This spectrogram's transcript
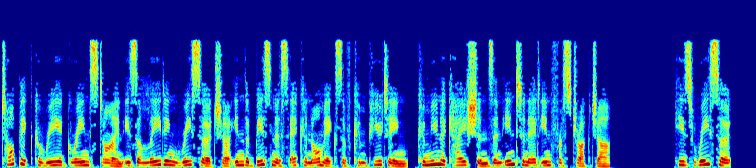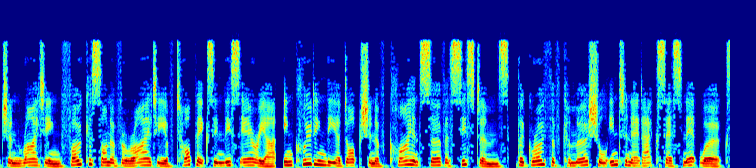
Topic career Greenstein is a leading researcher in the business economics of computing, communications and Internet infrastructure. His research and writing focus on a variety of topics in this area, including the adoption of client-server systems, the growth of commercial Internet access networks,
